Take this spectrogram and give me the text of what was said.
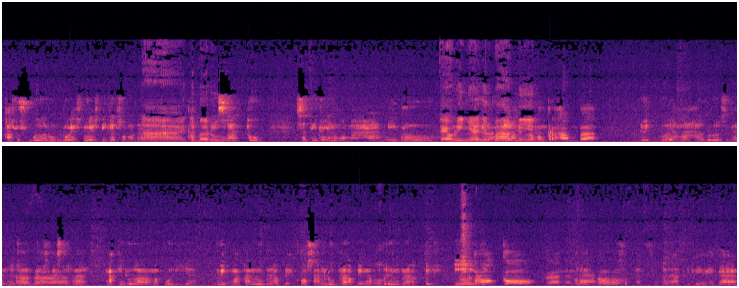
kasus baru lu S2 S3 sama Nah, itu Tapi baru. S1 setidaknya lu memahami bro. Teorinya aja Jadi lu memperhambat duit kuliah mahal bro. Sebenarnya nggak cuma bayar semesteran makin lu lama kuliah duit makan lu berapa kosan lu berapa ngeprint berapa. Yang Ih, rokok kan yang ya kalau rokok sebat sebat gitu ya kan.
